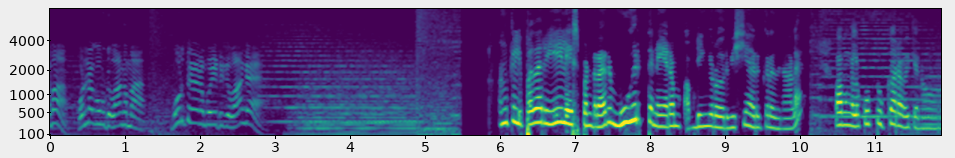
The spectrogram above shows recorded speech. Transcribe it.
ஏமா பொண்ணை கூப்பிட்டு வாங்கம்மா. மூர்த்த நேரம் போயிட்டு இருக்கு வாங்க. அங்கிள் இப்போதான் ரியலைஸ் பண்ணுறாரு முகூர்த்த நேரம் அப்படிங்கிற ஒரு விஷயம் இருக்கிறதுனால அவங்கள கூப்பிட்டு உட்கார வைக்கணும்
